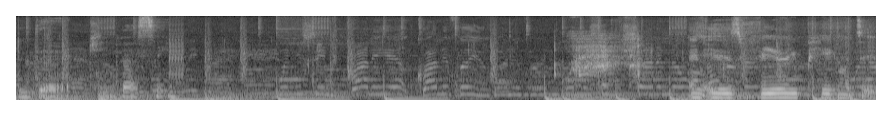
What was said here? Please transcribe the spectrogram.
Do to guys see? And it is very pigmented.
